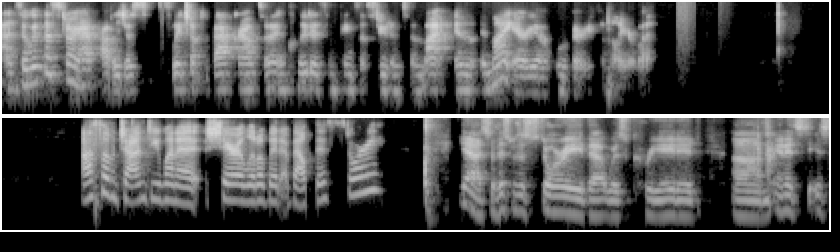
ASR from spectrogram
And so with this story, I probably just switch up the background. So I included some things that students in my, in, in my area were very familiar with. Awesome. John, do you want to share a little bit about this story? Yeah, so this was a story that was created um, and it's, it's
